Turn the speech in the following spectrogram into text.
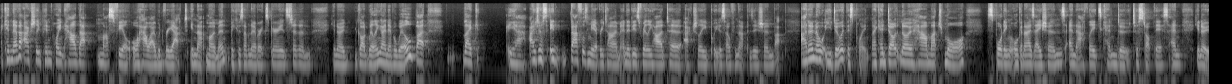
I can never actually pinpoint how that must feel or how I would react in that moment because I've never experienced it. And, you know, God willing, I never will. But like, yeah, I just, it baffles me every time. And it is really hard to actually put yourself in that position. But I don't know what you do at this point. Like, I don't know how much more sporting organizations and athletes can do to stop this. And, you know,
